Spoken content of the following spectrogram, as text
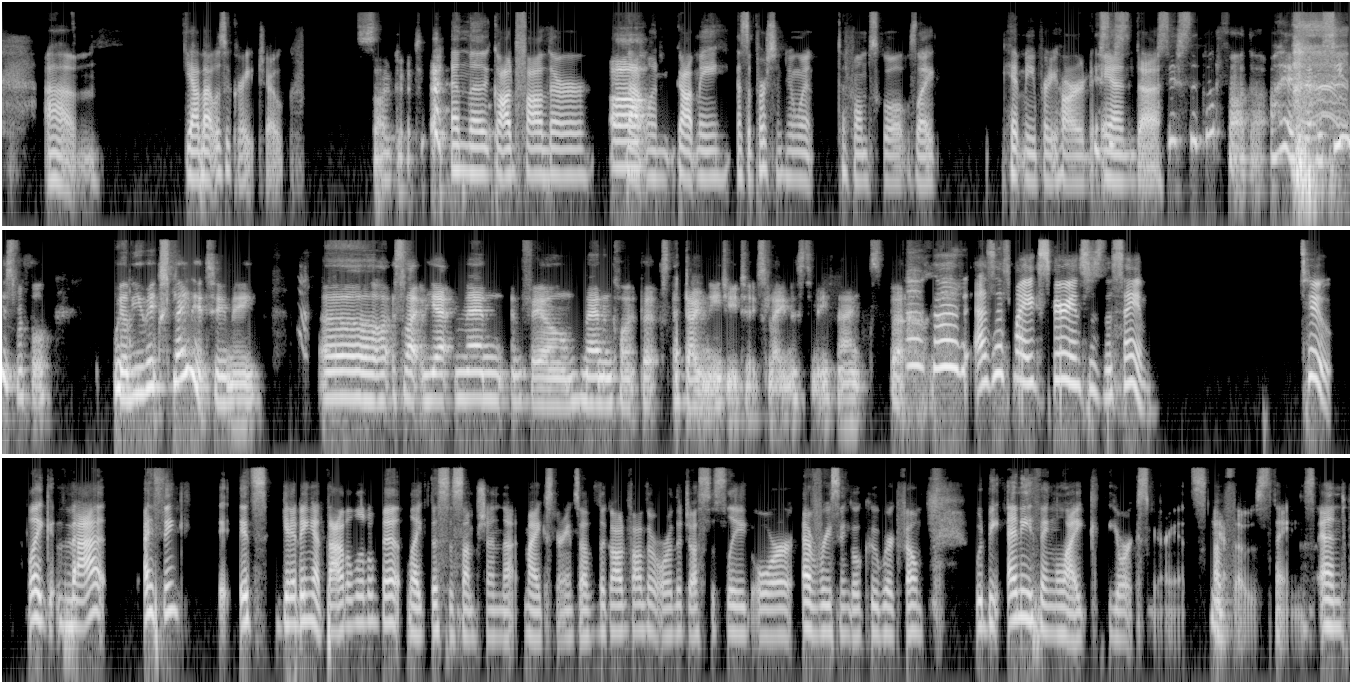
um yeah, that was a great joke. So good. and the Godfather, uh, that one got me as a person who went to film school. It was like hit me pretty hard. Is and this, uh, is this the Godfather? I have never seen this before. Will you explain it to me? Uh, it's like, yeah, men and film, men and comic books. I don't need you to explain this to me, thanks. But oh god, as if my experience is the same. Too, like that. I think it's getting at that a little bit, like this assumption that my experience of The Godfather or the Justice League or every single Kubrick film would be anything like your experience yeah. of those things. And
